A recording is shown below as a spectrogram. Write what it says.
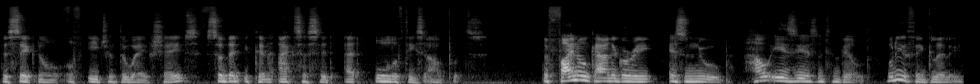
the signal of each of the wave shapes so that you can access it at all of these outputs. The final category is noob. How easy is it to build? What do you think, Lily?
